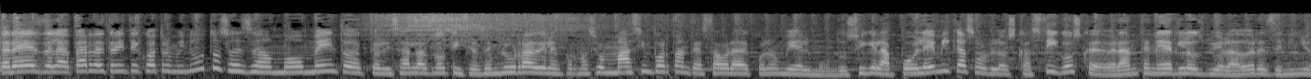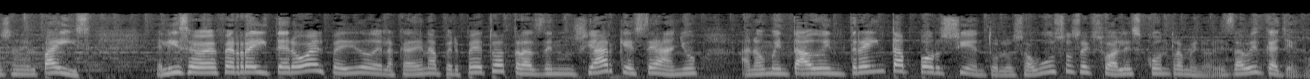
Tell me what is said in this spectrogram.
3 de la tarde, 34 minutos. Es el momento de actualizar las noticias en Blue Radio la información más importante a esta hora de Colombia y del mundo. Sigue la polémica sobre los castigos que deberán tener los violadores de niños en el país. El ICBF reiteró el pedido de la cadena perpetua tras denunciar que este año han aumentado en 30% los abusos sexuales contra menores. David Gallego.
